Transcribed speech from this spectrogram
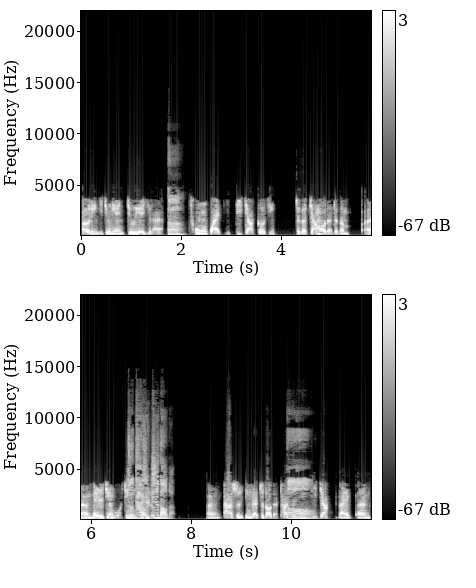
二零一九年九月以来，嗯，从外地低价购进这个假冒的这个呃每日坚果，就他是知道的。嗯，他是应该知道的，他是以低价来嗯。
